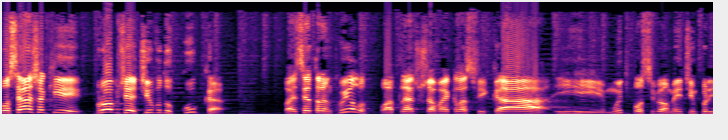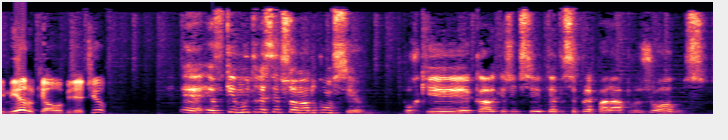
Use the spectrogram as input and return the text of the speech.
Você acha que, pro objetivo do Cuca, Vai ser tranquilo? O Atlético já vai classificar e muito possivelmente em primeiro, que é o objetivo? É, eu fiquei muito decepcionado com o Cerro, porque é claro que a gente tenta se preparar para os jogos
